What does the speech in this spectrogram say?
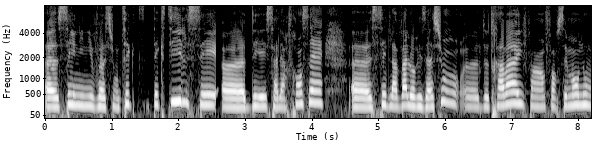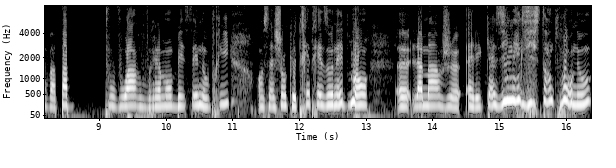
euh, c'est une innovation textile, c'est euh, des salaires français, euh, c'est de la valorisation de travail. Forcément, nous, on va pas pouvoir vraiment baisser nos prix en sachant que très très honnêtement euh, la marge elle est quasi inexistante pour nous.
